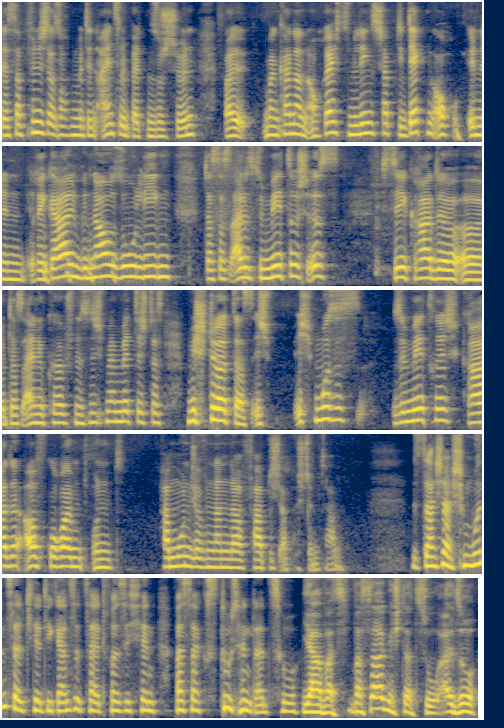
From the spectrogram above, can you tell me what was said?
Deshalb finde ich das auch mit den Einzelbetten so schön, weil man kann dann auch rechts und links, ich habe die Decken auch in den Regalen genau so liegen, dass das alles symmetrisch ist. Ich sehe gerade, äh, das eine Körbchen ist nicht mehr mittig. Das, mich stört das. Ich, ich muss es symmetrisch, gerade aufgeräumt und harmonisch aufeinander farblich abgestimmt haben. Sascha schmunzelt hier die ganze Zeit vor sich hin. Was sagst du denn dazu? Ja, was, was sage ich dazu? Also,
